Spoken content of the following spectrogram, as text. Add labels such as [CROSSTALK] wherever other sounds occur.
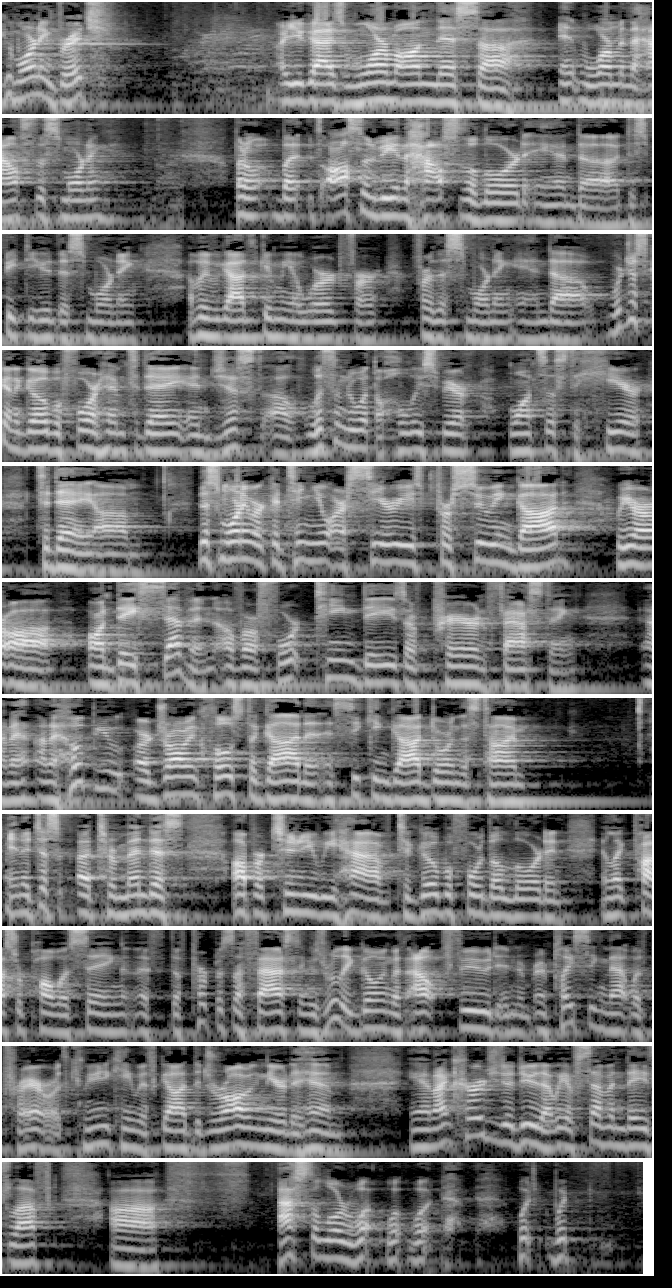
Good morning, Bridge. Are you guys warm on this, uh, warm in the house this morning? But, but it's awesome to be in the house of the Lord and uh, to speak to you this morning. I believe God's given me a word for, for this morning. And uh, we're just going to go before Him today and just uh, listen to what the Holy Spirit wants us to hear today. Um, this morning, we're continuing our series, Pursuing God. We are uh, on day seven of our 14 days of prayer and fasting. And I, and I hope you are drawing close to God and, and seeking God during this time. And it's just a tremendous opportunity we have to go before the Lord. And, and like Pastor Paul was saying, the purpose of fasting is really going without food and replacing that with prayer, or with communicating with God, the drawing near to Him. And I encourage you to do that. We have seven days left. Uh, ask the Lord, what, what, what, what, what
